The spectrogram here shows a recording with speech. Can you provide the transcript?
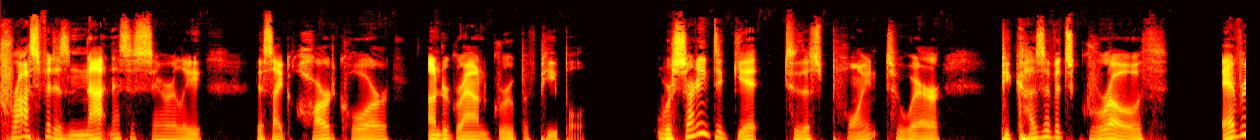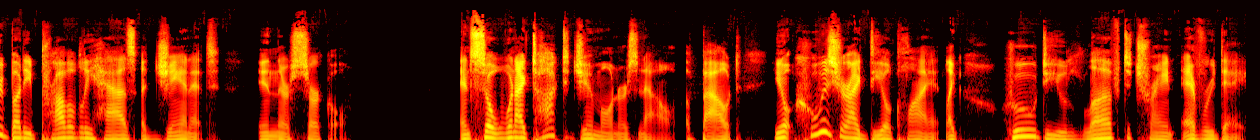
CrossFit is not necessarily this like hardcore underground group of people. We're starting to get to this point to where because of its growth, everybody probably has a Janet in their circle. And so when I talk to gym owners now about, you know, who is your ideal client? Like, who do you love to train every day?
